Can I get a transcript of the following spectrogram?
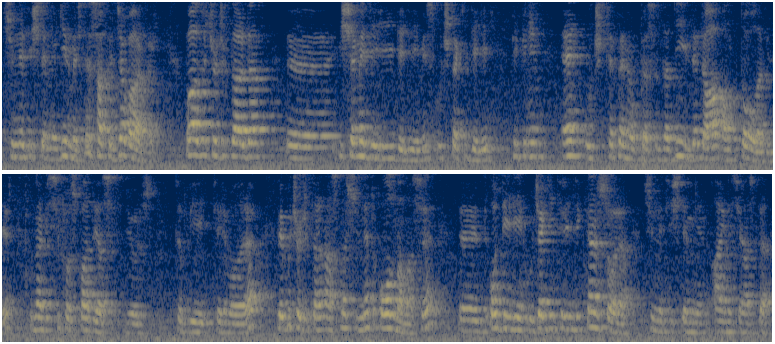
sünnet işlemine girmesine sakınca vardır. Bazı çocuklarda e, işeme deliği dediğimiz uçtaki delik pipinin en uç tepe noktasında değil de daha altta olabilir. Buna bisikospadias diyoruz tıbbi terim olarak ve bu çocukların aslında sünnet olmaması e, o deliğin uca getirildikten sonra sünnet işleminin aynı seansta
